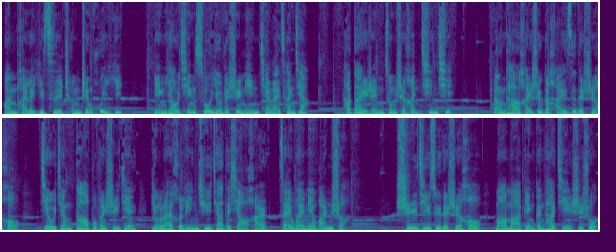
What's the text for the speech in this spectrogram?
安排了一次城镇会议，并邀请所有的市民前来参加。他待人总是很亲切。当他还是个孩子的时候，就将大部分时间用来和邻居家的小孩在外面玩耍。十几岁的时候，妈妈便跟他解释说，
